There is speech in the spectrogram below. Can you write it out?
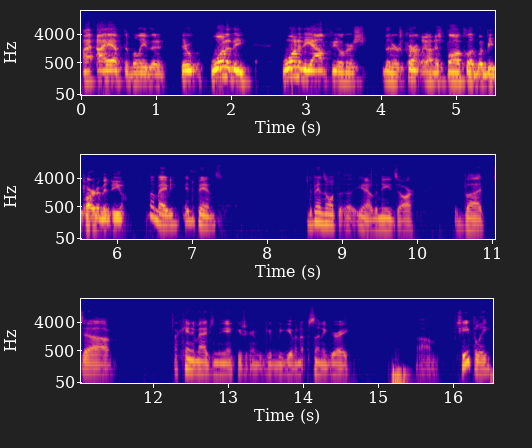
I, I have to believe that they're one of the one of the outfielders that are currently on this ball club would be part of a deal. Well, maybe it depends. Depends on what the you know the needs are, but uh, I can't imagine the Yankees are going to be giving up Sonny Gray um, cheaply.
